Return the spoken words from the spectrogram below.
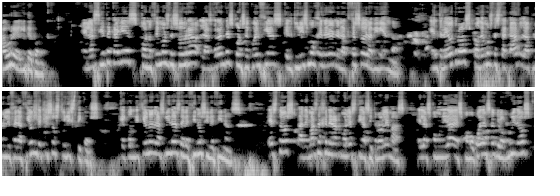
aurre En las siete calles conocemos de sobra las grandes consecuencias que el turismo genera en el acceso de la vivienda. Entre otros, podemos destacar la proliferación de pisos turísticos, que condicionan las vidas de vecinos y vecinas. Estos, además de generar molestias y problemas en las comunidades, como pueden ser los ruidos,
